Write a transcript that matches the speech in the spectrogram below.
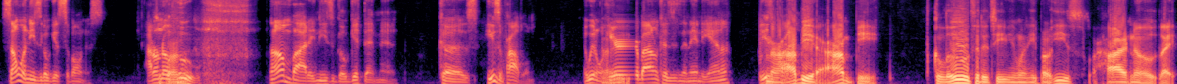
someone needs to go get Sabonis. I don't know who. Somebody needs to go get that man because he's a problem. And we don't Right. hear about him because he's in Indiana. He's no, I'll be I'll be glued to the TV when he bro. He's hard nosed. Like,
